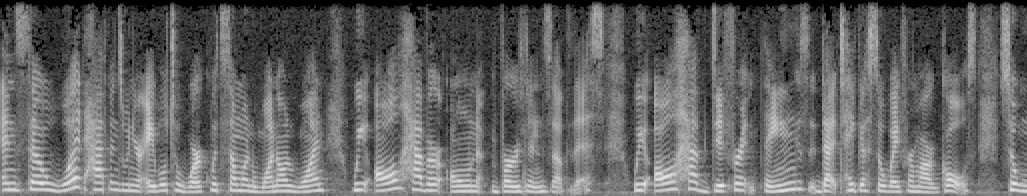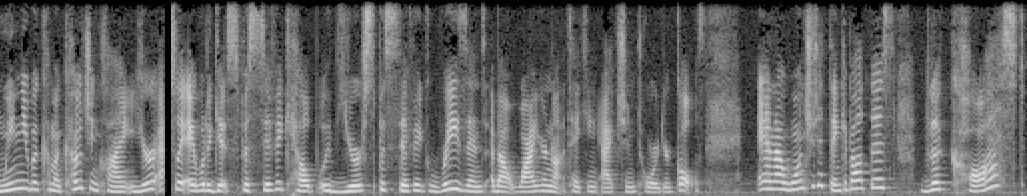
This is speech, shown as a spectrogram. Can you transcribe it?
And so, what happens when you're able to work with someone one on one? We all have our own versions of this. We all have different things that take us away from our goals. So, when you become a coaching client, you're actually able to get specific help with your specific reasons about why you're not taking action toward your goals. And I want you to think about this the cost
